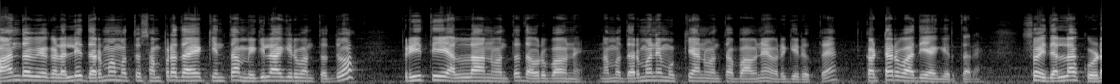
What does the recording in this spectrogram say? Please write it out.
ಬಾಂಧವ್ಯಗಳಲ್ಲಿ ಧರ್ಮ ಮತ್ತು ಸಂಪ್ರದಾಯಕ್ಕಿಂತ ಮಿಗಿಲಾಗಿರುವಂಥದ್ದು ಪ್ರೀತಿ ಅಲ್ಲ ಅನ್ನುವಂಥದ್ದು ಅವ್ರ ಭಾವನೆ ನಮ್ಮ ಧರ್ಮನೇ ಮುಖ್ಯ ಅನ್ನುವಂಥ ಭಾವನೆ ಅವ್ರಿಗಿರುತ್ತೆ. ಕಟ್ಟರ್ವಾದಿಯಾಗಿರ್ತಾರೆ. ಸೊ ಇದೆಲ್ಲ ಕೂಡ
